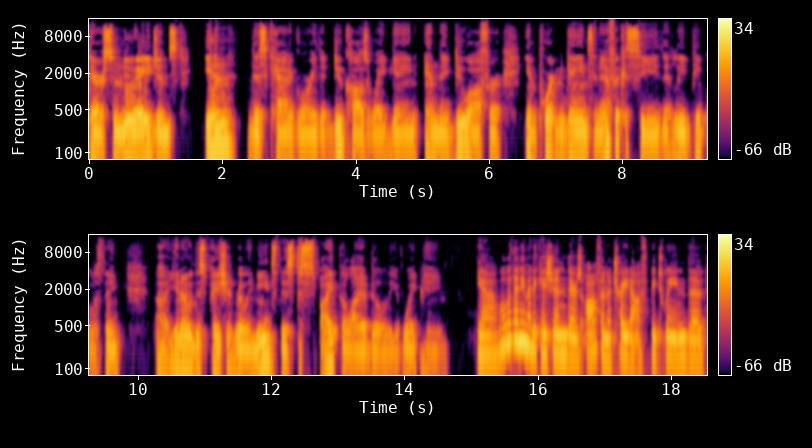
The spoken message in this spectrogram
there are some new agents in this category that do cause weight gain and they do offer important gains in efficacy that lead people to think, uh, you know, this patient really needs this despite the liability of weight gain. Yeah. Well, with any medication, there's often a trade off between the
